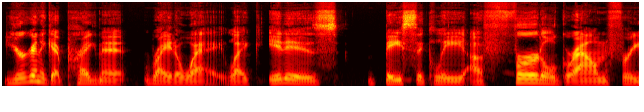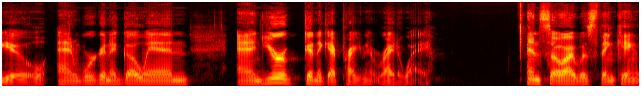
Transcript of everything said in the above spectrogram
you're going to get pregnant right away. Like it is basically a fertile ground for you and we're going to go in and you're going to get pregnant right away. And so I was thinking,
